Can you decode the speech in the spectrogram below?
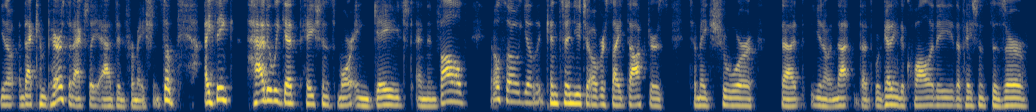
you know and that comparison actually adds information. So i think how do we get patients more engaged and involved? And also you know continue to oversight doctors to make sure that you know not that we're getting the quality the patients deserve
